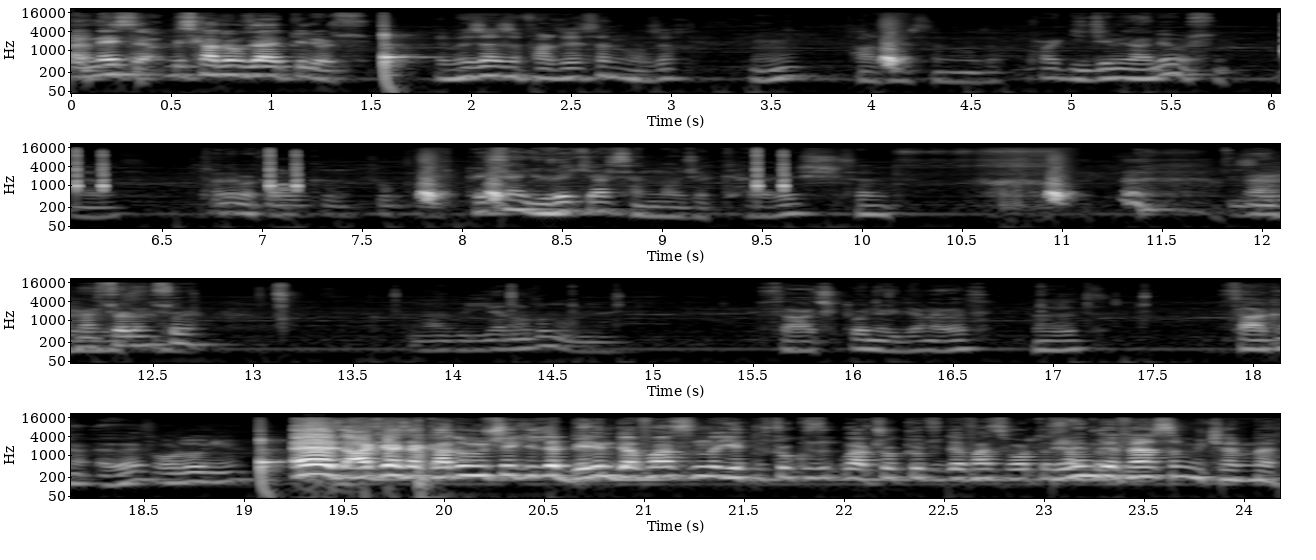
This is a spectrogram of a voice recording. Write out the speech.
ben neyse biz kadromuza alıp geliyoruz. Emrecan'cım fark yersen ne olacak? Hı. Fark yersen ne olacak? Fark yiyeceğimi zannediyor musun? Evet. Hadi bakalım. Farkı çok farklı. Peki sen yürek yersen ne olacak kardeş? Sen Ha, ha, söyle söyle. Ya Villan orada mı oynuyor? Sağ açıkta oynuyor Gideon evet. evet. Sağ kan evet orada oynuyor. Evet arkadaşlar kadro bu şekilde benim defansımda 79'luk var. Çok kötü defansif orta Benim saha- defansım mükemmel. Benim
